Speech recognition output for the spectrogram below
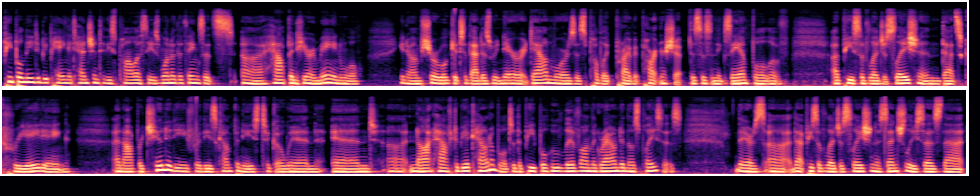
people need to be paying attention to these policies. One of the things that's uh, happened here in Maine will, you know, I'm sure we'll get to that as we narrow it down more, is this public private partnership. This is an example of a piece of legislation that's creating an opportunity for these companies to go in and uh, not have to be accountable to the people who live on the ground in those places there's uh, that piece of legislation essentially says that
